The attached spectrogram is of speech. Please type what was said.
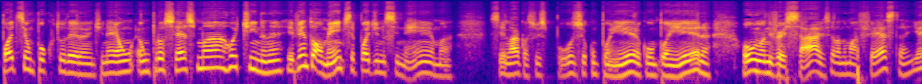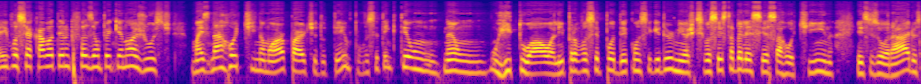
pode ser um pouco tolerante, né? É um, é um processo, uma rotina, né? Eventualmente você pode ir no cinema, sei lá, com a sua esposa, seu companheiro, companheira, ou no aniversário, sei lá, numa festa, e aí você acaba tendo que fazer um pequeno ajuste. Mas na rotina, a maior parte do tempo, você tem que ter um, né, um, um ritual ali para você poder conseguir dormir. Eu acho que se você estabelecer essa rotina, esses horários,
